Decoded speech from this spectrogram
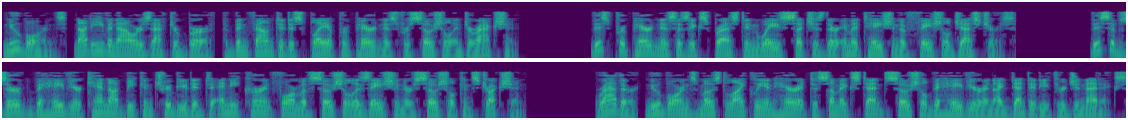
Newborns, not even hours after birth, have been found to display a preparedness for social interaction. This preparedness is expressed in ways such as their imitation of facial gestures. This observed behavior cannot be contributed to any current form of socialization or social construction. Rather, newborns most likely inherit to some extent social behavior and identity through genetics.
